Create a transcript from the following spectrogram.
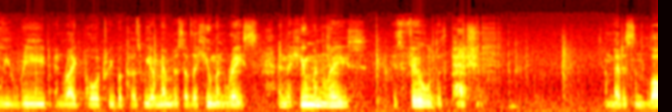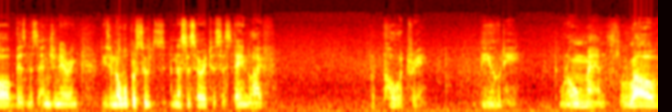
We read and write poetry because we are members of the human race. And the human race is filled with passion. medicine, law, business, engineering, these are noble pursuits and necessary to sustain life. But poetry, beauty, romance, love,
